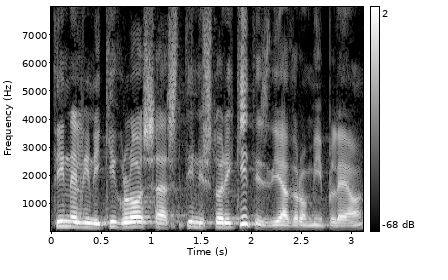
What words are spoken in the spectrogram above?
την ελληνική γλώσσα στην ιστορική της διαδρομή πλέον,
